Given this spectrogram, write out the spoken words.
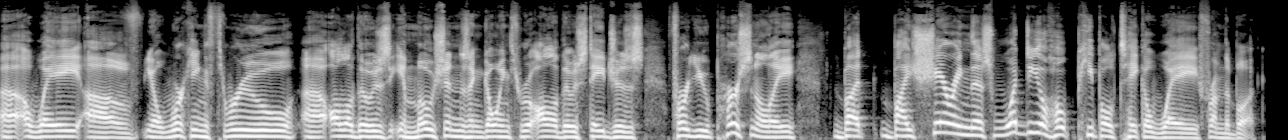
a way of you know working through uh, all of those emotions and going through all of those stages for you personally. But by sharing this, what do you hope people take away from the book?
